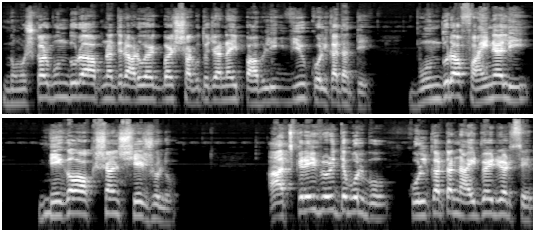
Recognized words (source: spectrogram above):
নমস্কার বন্ধুরা, আপনাদের আরও একবার স্বাগত জানাই পাবলিক ভিউ কলকাতাতে। বন্ধুরা ফাইনালি মেগা অকশান শেষ হলো। আজকের এই ভিডিওতে বলব, কলকাতা নাইট রাইডার্সের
